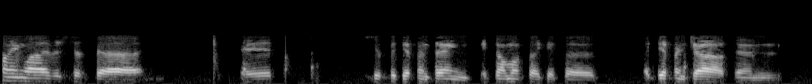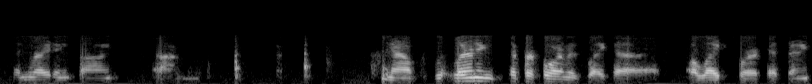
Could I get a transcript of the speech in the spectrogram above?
playing live is just uh, it's just a different thing. It's almost like it's a a different job than than writing songs. Um, you know, learning to perform is like a a life's work. I think.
